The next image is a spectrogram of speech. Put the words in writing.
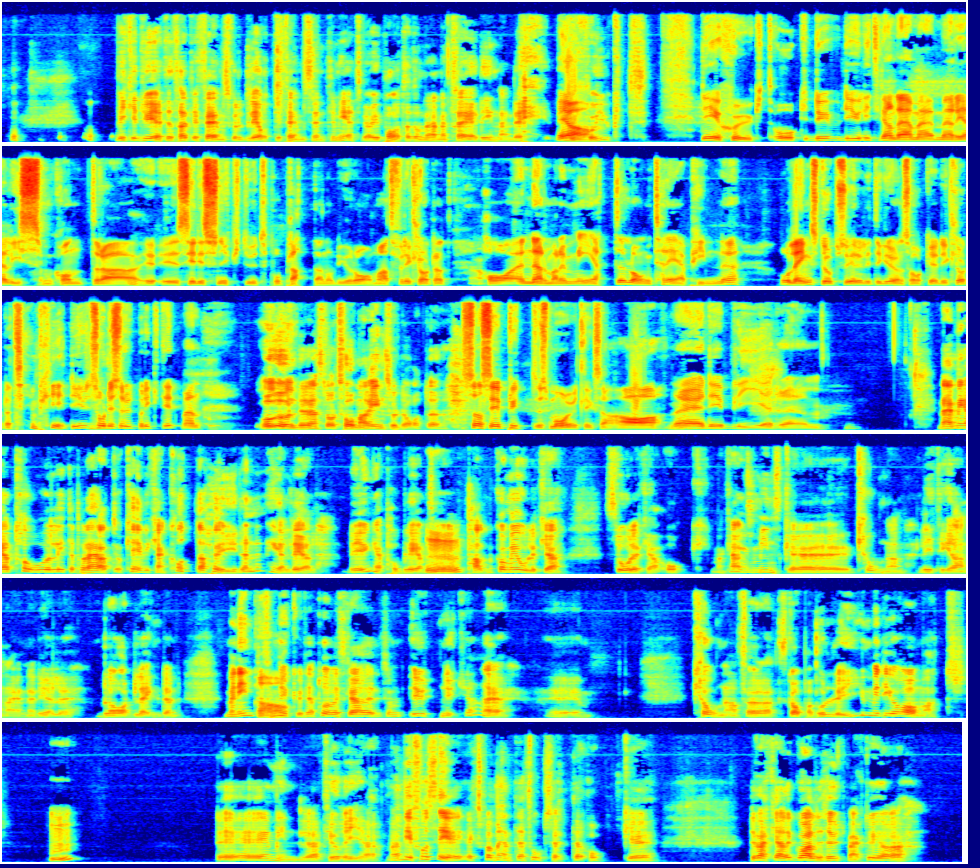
Vilket ju är till 35 skulle bli 85 centimeter. Vi har ju pratat om det här med träd innan. Det är Ja. sjukt. Det är sjukt och det, det är ju lite grann det här med, med realism kontra Mm. eh, eh, ser det snyggt ut på plattan och dioramat. För det är klart att Ja. ha en närmare meter lång träpinne och längst upp så är det lite grönsaker. Det är klart att det blir, det är ju så det ser ut på riktigt men Och under den står två marinsoldater. som ser pyttesmå ut liksom. Ja, nej det blir... ehm, Nej men jag tror lite på det här att okej vi kan korta höjden en hel del. Det är ju inga problem för Mm. palmen kommer i olika storlekar och man kan minska eh, kronan lite grann när det gäller bladlängden. Men inte Ja. för mycket. Jag tror vi ska liksom utnyttja den här eh, kronan för att skapa volym i dioramat. Mm. Det är min lilla teori här. Men vi får se, experimenten fortsätter och eh, det verkar gå alldeles utmärkt att göra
